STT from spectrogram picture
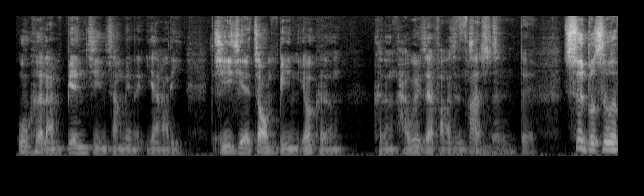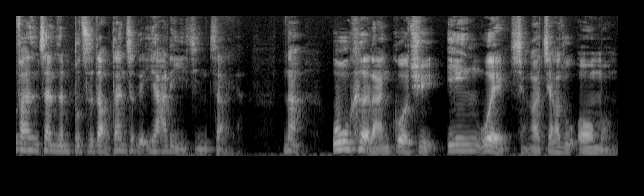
乌克兰边境上面的压力，集结重兵，有可能可能还会再发生战争。对是不是会发生战争不知道，但这个压力已经在了。那乌克兰过去因为想要加入欧盟，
